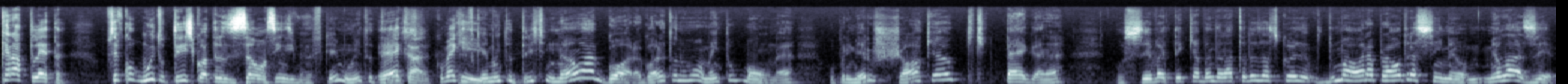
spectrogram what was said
que era atleta. Você ficou muito triste com a transição, assim, de. Eu fiquei muito triste. É, cara, como é que. Eu fiquei muito triste, não agora. Agora eu tô num momento bom, né? O primeiro choque é o que te pega, né? Você vai ter que abandonar todas as coisas. De uma hora para outra, assim, meu. Meu lazer.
